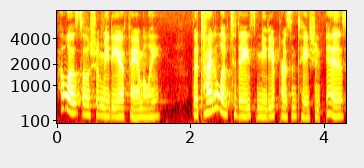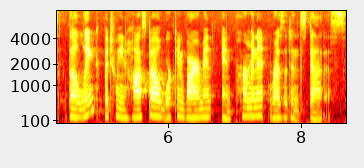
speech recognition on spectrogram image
Hello, social media family. The title of today's media presentation is The Link Between Hostile Work Environment and Permanent Resident Status.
